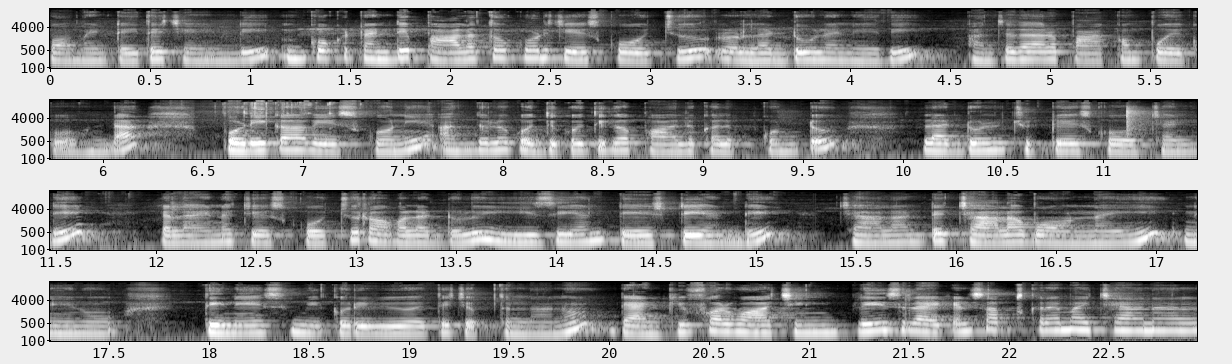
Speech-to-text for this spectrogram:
కామెంట్ అయితే చేయండి. ఇంకొకటి అంటే పాలతో కూడా చేసుకోవచ్చు లడ్డూలు అనేది. పంచదార పాకం పోయకుండా పొడిగా వేసుకొని అందులో కొద్ది కొద్దిగా పాలు కలుపుకుంటూ లడ్డూలను చుట్టేసుకోవచ్చండి. ఎలా అయినా చేసుకోవచ్చు. రవ్వ లడ్డూలు ఈజీ అండ్ టేస్టీ అండి. చాలా అంటే చాలా బాగున్నాయి. నేను తినేసి మీకు రివ్యూ అయితే చెప్తున్నాను. Thank you for watching. Please like and subscribe my channel.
